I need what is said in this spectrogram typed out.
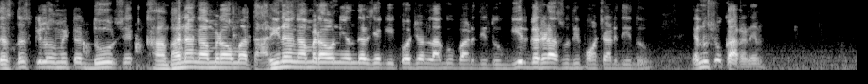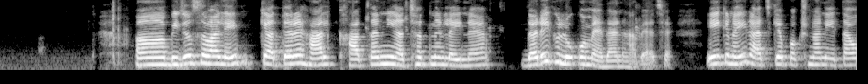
દસ દસ કિલોમીટર દૂર છે ખાંભાના ગામડાઓમાં, ધારીના ગામડાઓની અંદર છે ઇકોજન લાગુ પાડી દીધું. ગીર ગઢડા સુધી પહોંચાડી દીધું. એનું શું કારણ એમ? બીજો સવાલ એ કે અત્યારે હાલ ખાતરની અછતને લઈને દરેક લોકો મેદાન આવ્યા છે. એક નહીં રાજકીય પક્ષના નેતાઓ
